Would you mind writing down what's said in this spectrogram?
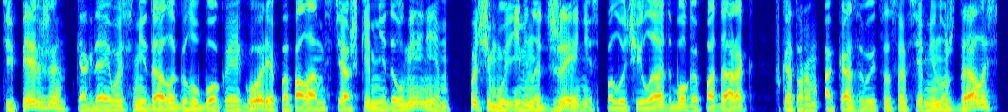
Теперь же, когда его снедало глубокое горе пополам с тяжким недоумением, почему именно Дженнис получила от Бога подарок, в котором, оказывается, совсем не нуждалась,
